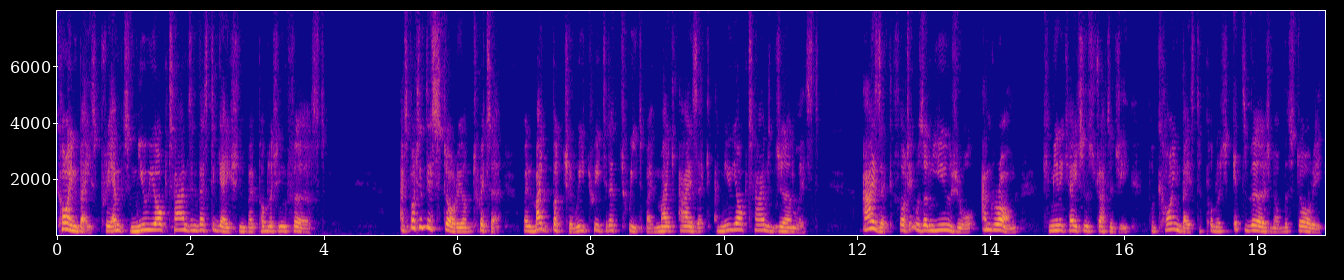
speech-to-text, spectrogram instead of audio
Coinbase preempts New York Times investigation by publishing first. I spotted this story on Twitter when Mike Butcher retweeted a tweet by Mike Isaac, a New York Times journalist. Isaac thought it was unusual and wrong communication strategy for Coinbase to publish its version of the story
